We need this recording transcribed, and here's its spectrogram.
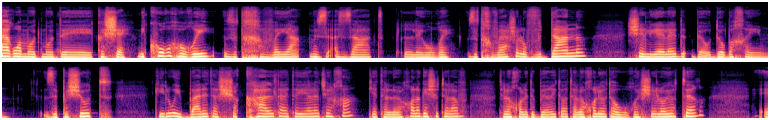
היה אירוע מאוד מאוד אה, קשה. ניכור הורי זאת חוויה מזעזעת להורה. זאת חוויה של אובדן של ילד בעודו בחיים. זה פשוט כאילו איבדת, שקלת את הילד שלך, כי אתה לא יכול לגשת אליו, אתה לא יכול לדבר איתו, אתה לא יכול להיות ההורה שלו יותר. אה,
